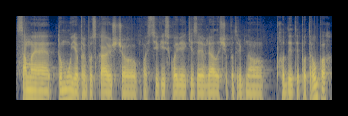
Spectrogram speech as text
Саме тому я припускаю, що ось ці військові, які заявляли, що потрібно ходити по трупах,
